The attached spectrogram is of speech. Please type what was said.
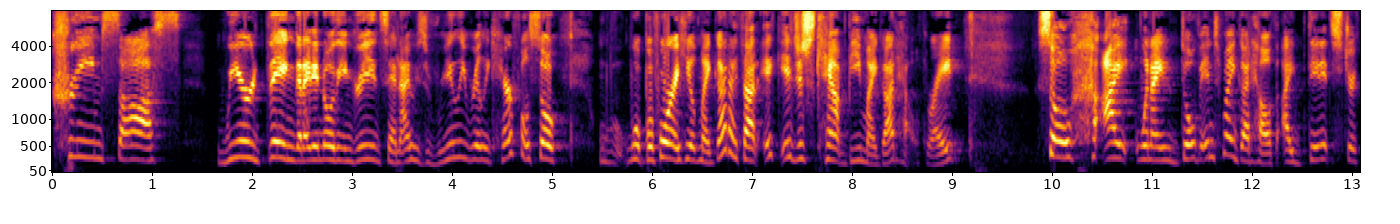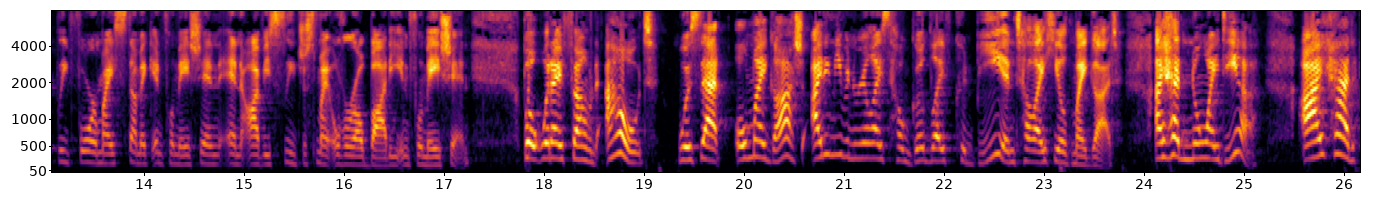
cream sauce weird thing that I didn't know the ingredients in. I was really, really careful. So w- before I healed my gut, I thought it, it just can't be my gut health, right? So I when I dove into my gut health, I did it strictly for my stomach inflammation and obviously just my overall body inflammation. But what I found out was that oh my gosh, I didn't even realize how good life could be until I healed my gut. I had no idea. I had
